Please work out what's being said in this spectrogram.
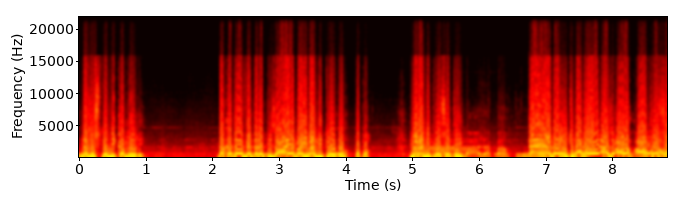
nazo soutenir kamere bakata 20 ans de prison ah, epa yibaki trop oh papa yo olandi procès te abe motu bo boye akoso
